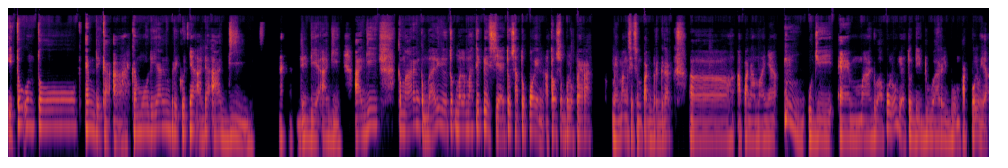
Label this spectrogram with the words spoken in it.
itu untuk MDKA kemudian berikutnya ada AGI Nah, dia Agi. Agi kemarin kembali untuk melemah tipis yaitu satu poin atau 10 perak memang sih sempat bergerak uh, apa namanya uji EMA 20 yaitu di 2040 ya.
